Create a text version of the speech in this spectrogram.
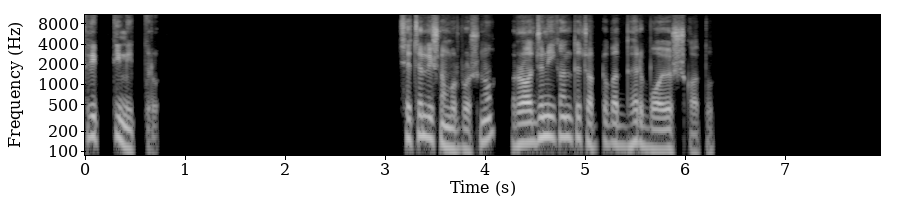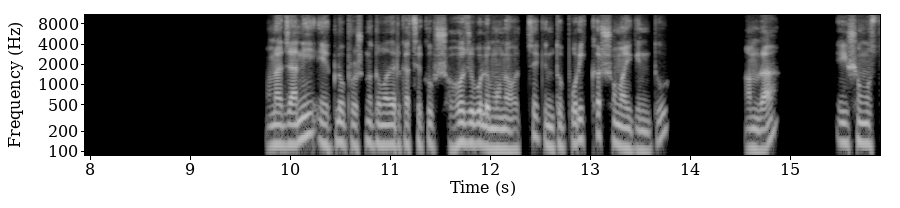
তৃপ্তি মিত্র ছেচল্লিশ নম্বর প্রশ্ন, রজনীকান্ত চট্টোপাধ্যায়ের বয়স কত? আমরা জানি এগুলো প্রশ্ন তোমাদের কাছে খুব সহজ বলে মনে হচ্ছে, কিন্তু পরীক্ষার সময় কিন্তু আমরা এই সমস্ত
